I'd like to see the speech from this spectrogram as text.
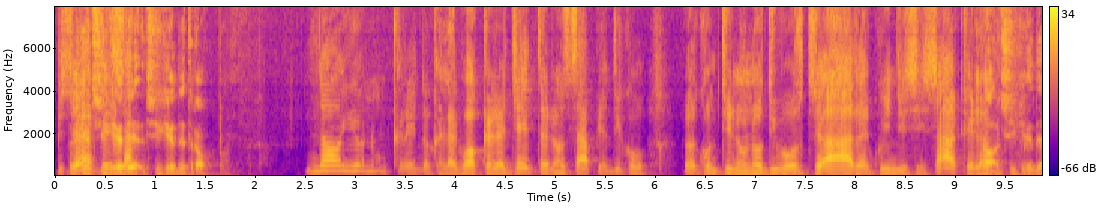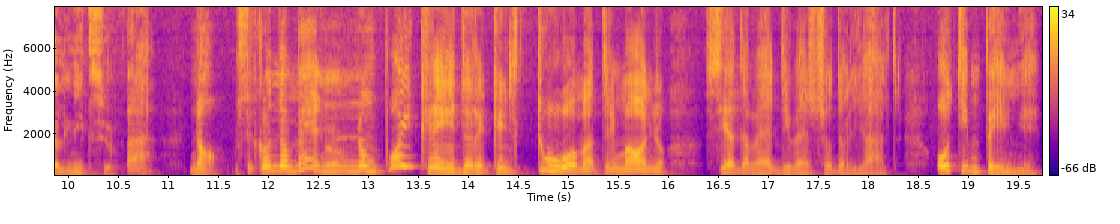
Bisogna ci pensare- crede, ci crede troppo. No, io non credo che la, che la gente non sappia, dico, eh, continuano a divorziare, quindi si sa che la... No, ci crede all'inizio. Ah, no, secondo me No. non puoi credere che il tuo matrimonio sia diverso dagli altri. O ti impegni,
